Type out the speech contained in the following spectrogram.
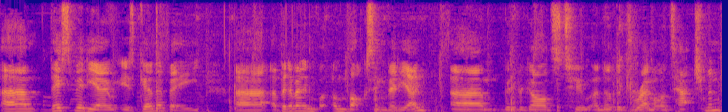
Um, this video is gonna be uh, a bit of an unboxing video um, with regards to another Dremel attachment.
